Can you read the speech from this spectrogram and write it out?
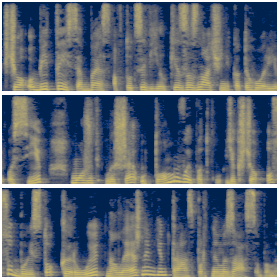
що обійтися без автоцивілки зазначені категорії осіб можуть лише у тому випадку, якщо особисто керують належним їм транспортними засобами.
